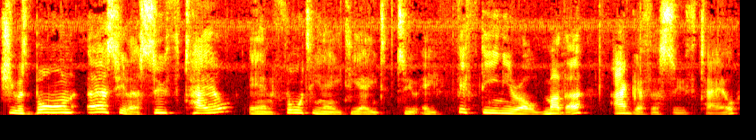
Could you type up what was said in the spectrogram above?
She was born Ursula Soothtail in 1488 to a 15 year old mother, Agatha Soothtail,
